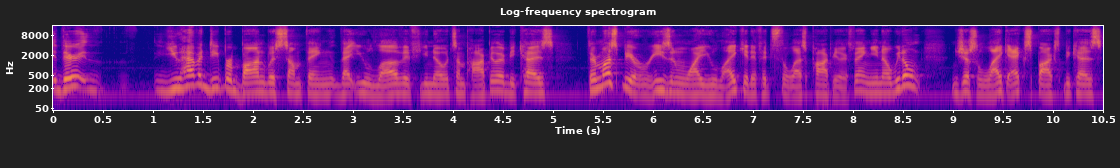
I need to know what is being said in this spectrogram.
there you have a deeper bond with something that you love if you know it's unpopular because there must be a reason why you like it if it's the less popular thing. You know, we don't just like Xbox because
